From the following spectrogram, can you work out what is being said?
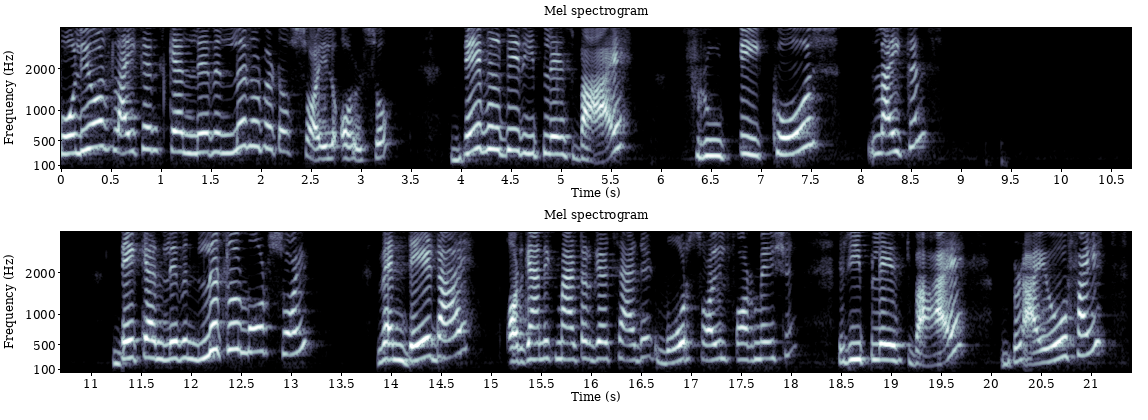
Foliose lichens can live in little bit of soil also. They will be replaced by fruticose lichens. They can live in little more soil. When they die, organic matter gets added, more soil formation, replaced by bryophytes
